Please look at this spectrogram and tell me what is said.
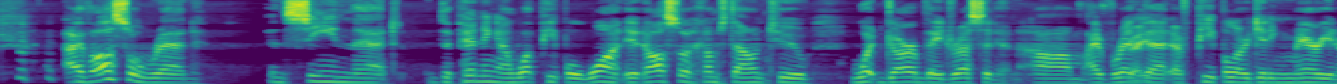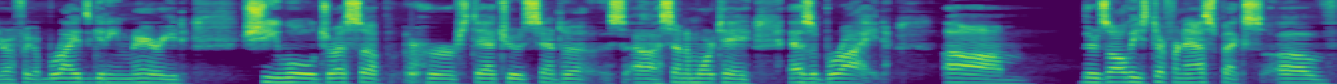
I've also read and seeing that depending on what people want, it also comes down to what garb they dress it in. Um, I've read Right. that if people are getting married or if like a bride's getting married, she will dress up her statue of Santa uh, Santa Morte as a bride. Um, there's all these different aspects of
